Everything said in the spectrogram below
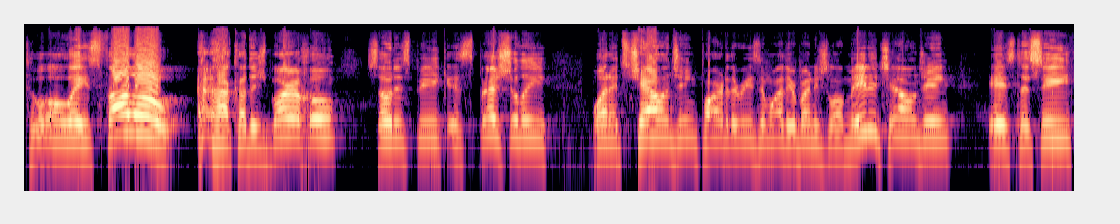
to always follow Hakadosh Baruch Hu, so to speak, especially when it's challenging. Part of the reason why the Ribbono Shel Olam made it challenging is to see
